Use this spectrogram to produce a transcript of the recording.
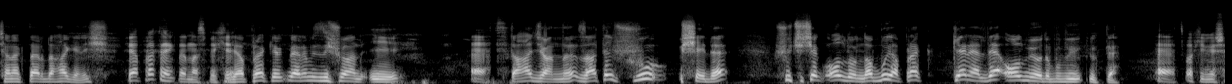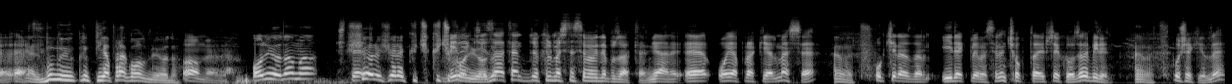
Çanaklar daha geniş. Yaprak renkleri nasıl peki? Yaprak renklerimiz de şu an iyi. Evet. Daha canlı. Zaten şu şeyde şu çiçek olduğunda bu yaprak genelde olmuyordu bu büyüklükte. Evet. Bakayım Yaşar. Evet. Yani bu büyüklük bir yaprak olmuyordu. Olmuyordu. Oluyordu ama İşte şöyle şöyle küçük küçük Benimki oluyordu. zaten dökülmesinin sebebi de bu zaten. Yani eğer o yaprak gelmezse Evet. o kirazların iyileşmesinin çok daha yüksek olacağını bilin. Evet. Bu şekilde.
